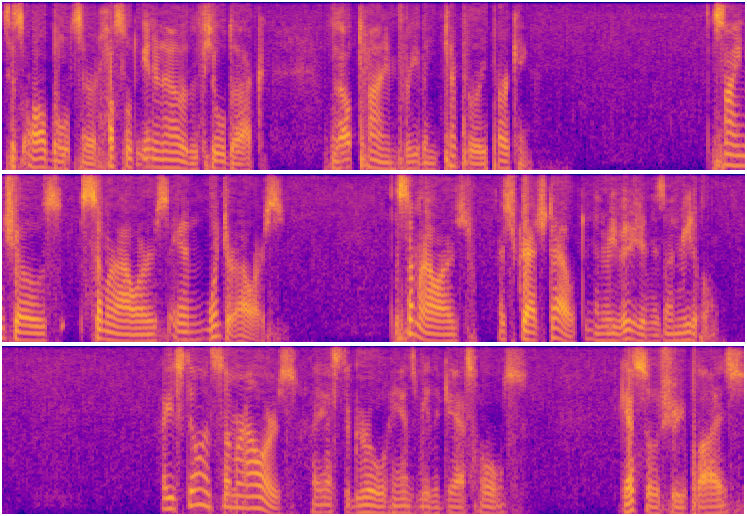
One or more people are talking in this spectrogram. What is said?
since all boats are hustled in and out of the fuel dock without time for even temporary parking. The sign shows summer hours and winter hours. The summer hours are scratched out and the revision is unreadable. Are you still on summer hours? I ask the girl who hands me the gas holes. Guess so, she replies.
